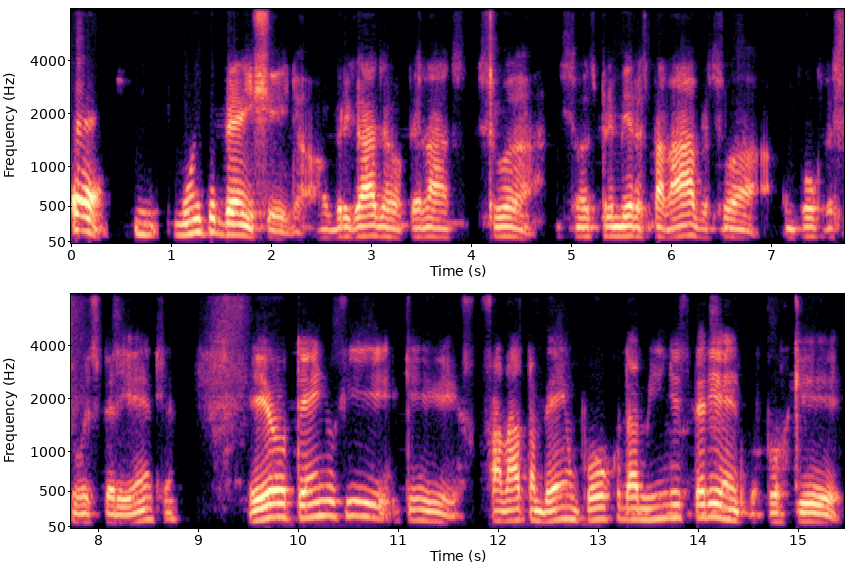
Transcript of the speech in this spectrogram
É, muito bem, Sheila. Obrigado pelas sua, suas primeiras palavras, sua, um pouco da sua experiência. Eu tenho que, que falar também um pouco da minha experiência, porque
